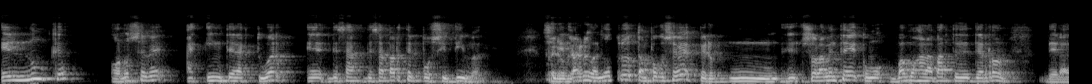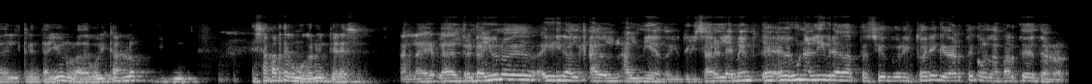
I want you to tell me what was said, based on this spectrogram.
él nunca o no se ve interactuar eh, de, esa, de esa parte positiva. Sin embargo, el otro tampoco se ve, pero mm, eh, solamente como vamos a la parte de terror de la del 31, la de Boris Karloff, mm, esa parte como que no interesa. La, del 31 es ir al, al, miedo y utilizar elementos, es una libre adaptación de una historia y quedarte con la parte de terror.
